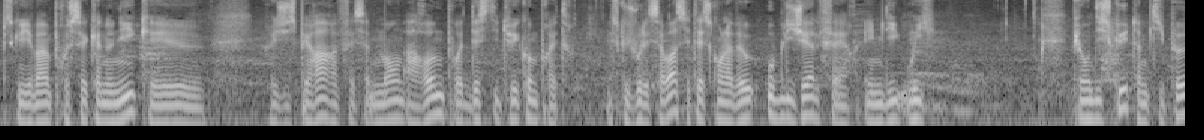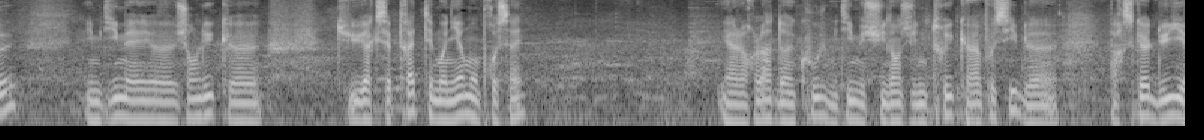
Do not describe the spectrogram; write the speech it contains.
parce qu'il y avait un procès canonique et euh, Régis Perrard a fait sa demande à Rome pour être destitué comme prêtre. Et ce que je voulais savoir, c'était est-ce qu'on l'avait obligé à le faire? Et il me dit oui. Puis on discute un petit peu. Il me dit mais euh, Jean-Luc, tu accepterais de témoigner à mon procès? Et alors là, d'un coup, je me dis mais je suis dans une truc impossible. Parce que lui,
